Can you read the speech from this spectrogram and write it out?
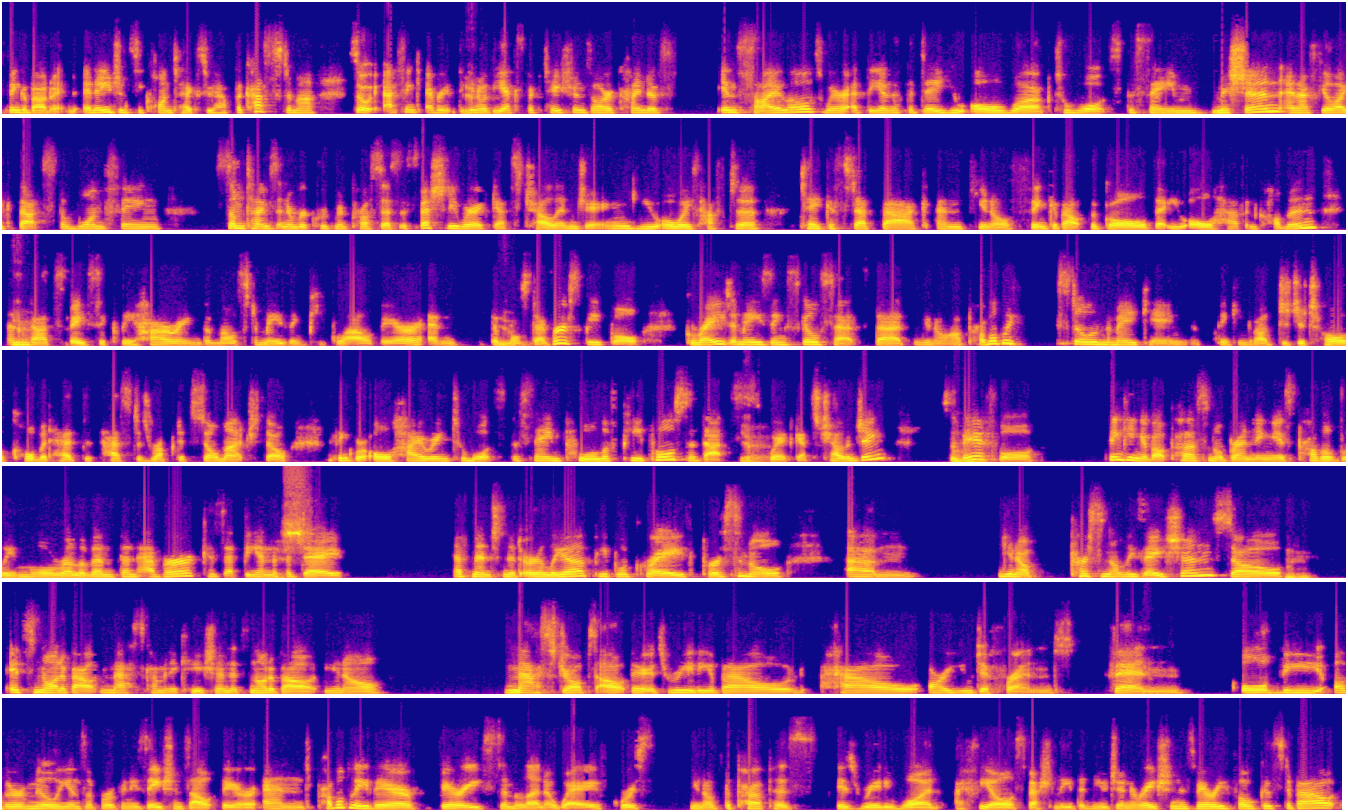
think about it in agency context, you have the customer. So I think every yeah. you know the expectations are kind of in silos where at the end of the day you all work towards the same mission. And I feel like that's the one thing sometimes in a recruitment process, especially where it gets challenging, you always have to take a step back and you know think about the goal that you all have in common and yeah. that's basically hiring the most amazing people out there and the yeah. most diverse people great amazing skill sets that you know are probably still in the making thinking about digital covid had, has disrupted so much so i think we're all hiring towards the same pool of people so that's yeah. where it gets challenging so mm-hmm. therefore thinking about personal branding is probably more relevant than ever because at the end yes. of the day i've mentioned it earlier people crave personal um you know personalization. So mm-hmm. it's not about mass communication. It's not about you know mass jobs out there. It's really about how are you different than all the other millions of organizations out there. And probably they're very similar in a way. Of course you know the purpose is really what i feel especially the new generation is very focused about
